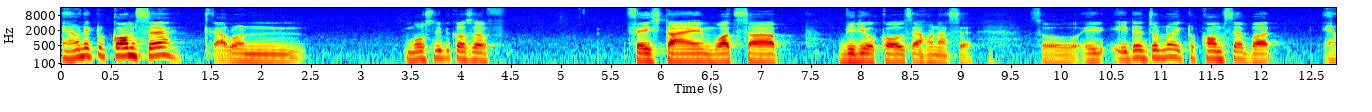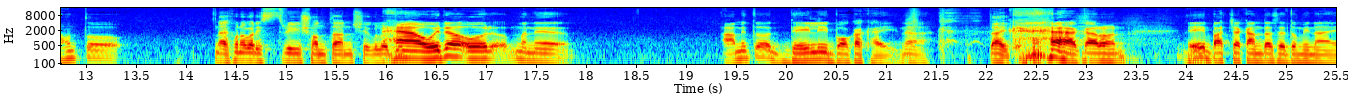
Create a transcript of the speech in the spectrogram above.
এখন একটু কমছে কারণ mostly because of FaceTime WhatsApp video calls এখন আছে। সো এইটার জন্য একটু কমছে বাট এখন তো না এখন আবার স্ত্রী সন্তান সেগুলো হ্যাঁ ওইটা ওর মানে আমি তো ডেইলি বকা খাই। না। তাই? হ্যাঁ কারণ এই বাচ্চা কান্দাছে তুমি নাই।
